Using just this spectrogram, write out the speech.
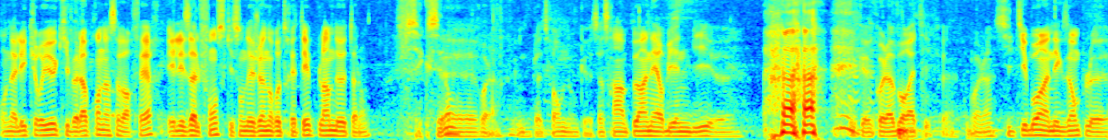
on a les curieux qui veulent apprendre un savoir-faire et les Alphonses qui sont des jeunes retraités pleins de talents. C'est excellent. Euh, voilà, une plateforme, donc euh, ça sera un peu un Airbnb euh, donc, euh, collaboratif. euh, voilà. Si Thibaut a un exemple. euh,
